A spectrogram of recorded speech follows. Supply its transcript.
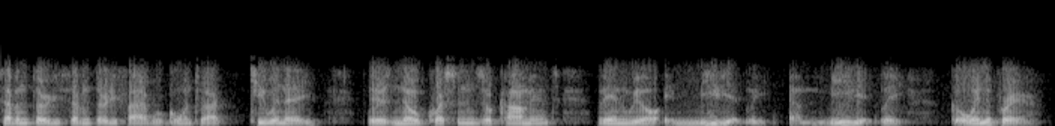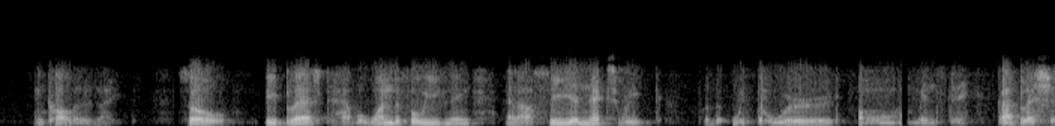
seven thirty, seven thirty-five, we'll go into our Q and A. There's no questions or comments. Then we'll immediately, immediately go into prayer and call it a night. So be blessed. Have a wonderful evening, and I'll see you next week for the, with the Word on Wednesday. God bless you.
